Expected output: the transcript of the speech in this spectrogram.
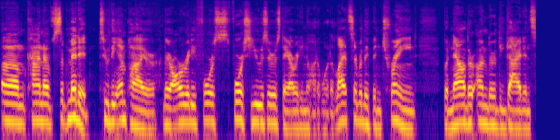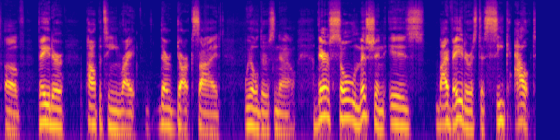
um, kind of submitted to the Empire. They're already force force users. They already know how to wield a lightsaber. They've been trained, but now they're under the guidance of Vader, Palpatine. Right, they're dark side wielders now. Their sole mission is by Vader is to seek out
